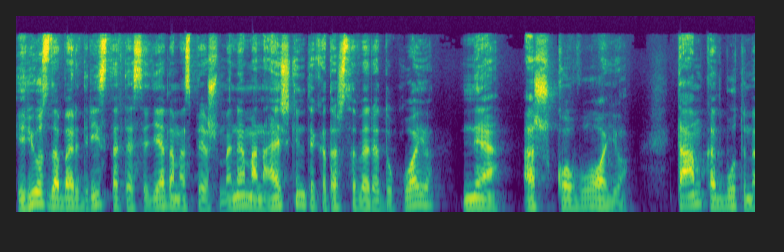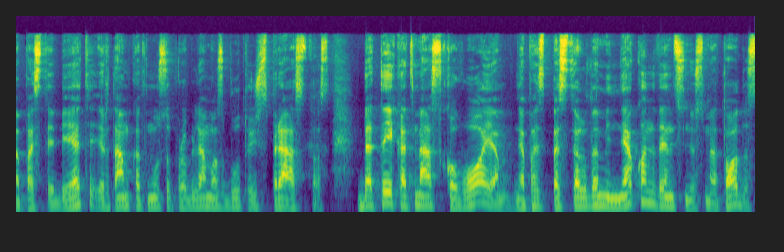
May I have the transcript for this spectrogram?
Ir jūs dabar drįstate, sėdėdamas prieš mane, man aiškinti, kad aš save redukuoju? Ne, aš kovoju. Tam, kad būtume pastebėti ir tam, kad mūsų problemos būtų išspręstos. Bet tai, kad mes kovojam, pasitelkdami nekonvencinius metodus,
